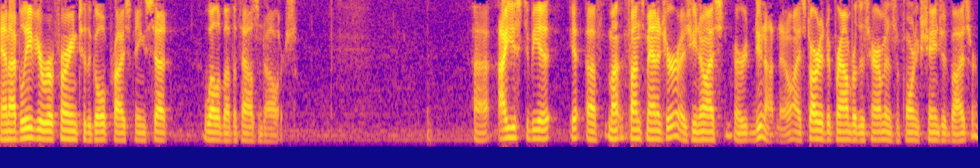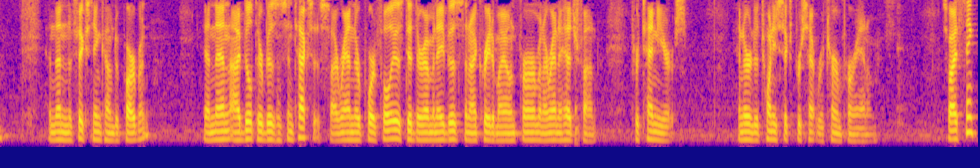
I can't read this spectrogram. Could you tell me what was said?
And I believe you're referring to the gold price being set well above $1,000. Uh, I used to be a, a, funds manager, as you know, I, or do not know. I started at Brown Brothers Harriman as a foreign exchange advisor and then the fixed income department. And then I built their business in Texas. I ran their portfolios, did their M&A business, and I created my own firm, and I ran a hedge fund for 10 years and earned a 26% return per annum. So I think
